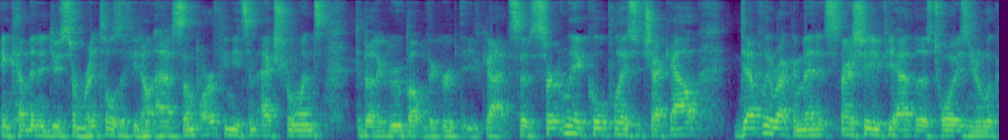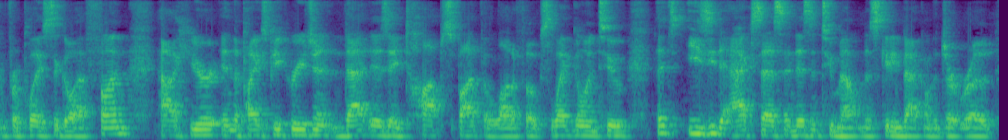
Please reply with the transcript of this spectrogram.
and come in and do some rentals if you don't have some, or if you need some extra ones to build a group up with a group that you've got. So certainly a cool place to check out. Definitely recommend it, especially if you have those toys and you're looking for a place to go have fun out here in the Pikes Peak region. That is a top spot that a lot of folks like going to. That's easy to access and isn't too mountainous getting back on the dirt road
